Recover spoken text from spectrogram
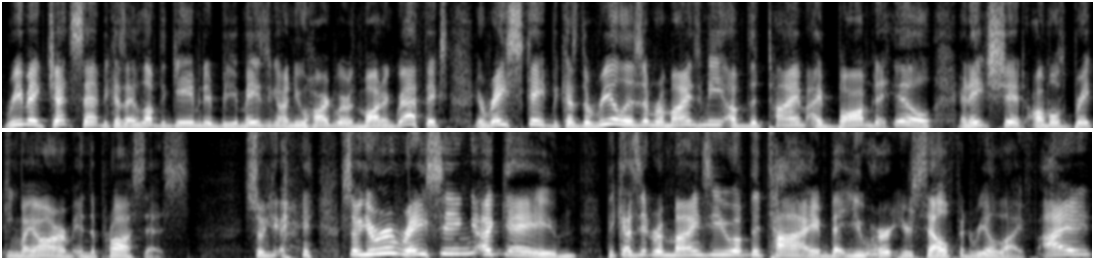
Remake Jet Set because I love the game and it'd be amazing on new hardware with modern graphics. Erase Skate because the realism reminds me of the time I bombed a hill and ate shit, almost breaking my arm in the process." So you so you're erasing a game because it reminds you of the time that you hurt yourself in real life. I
